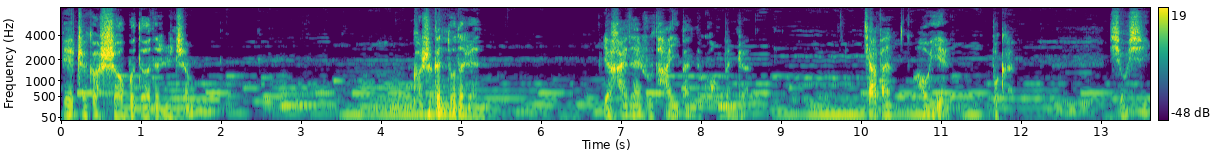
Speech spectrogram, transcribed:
别这个舍不得的人生。可是更多的人，也还在如他一般的狂奔着，加班熬夜，不肯休息，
